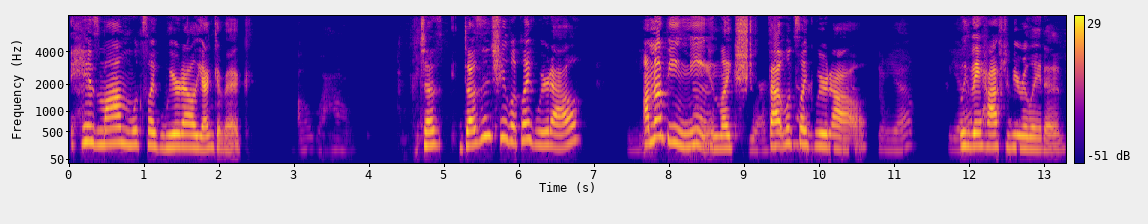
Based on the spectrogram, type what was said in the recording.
his mom looks like Weird Al Yankovic. Oh, wow. Does, doesn't she look like Weird Al? I'm not being mean. Like, yes. that looks like Weird Al. Yep. yep. Like, they have to be related.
